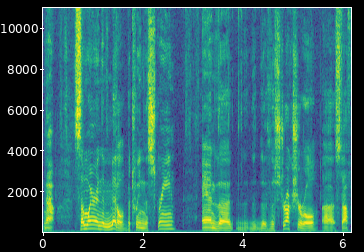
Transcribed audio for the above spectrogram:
Now, somewhere in the middle between the screen and the, the, the structural uh, stuff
